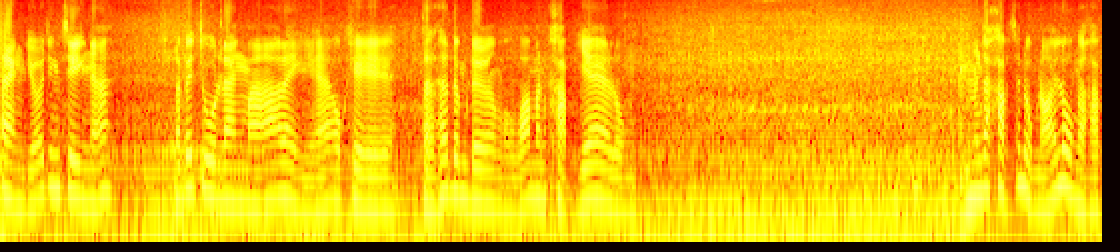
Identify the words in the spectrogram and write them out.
แต่งเยอะจริง ๆ นะ แล้วไปจูนแรงม้าอะไรอย่างเงี้ยโอเค แต่ถ้าเดิมๆผมว่ามันขับแย่ลง มันจะขับสนุกน้อยลงอะครับ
